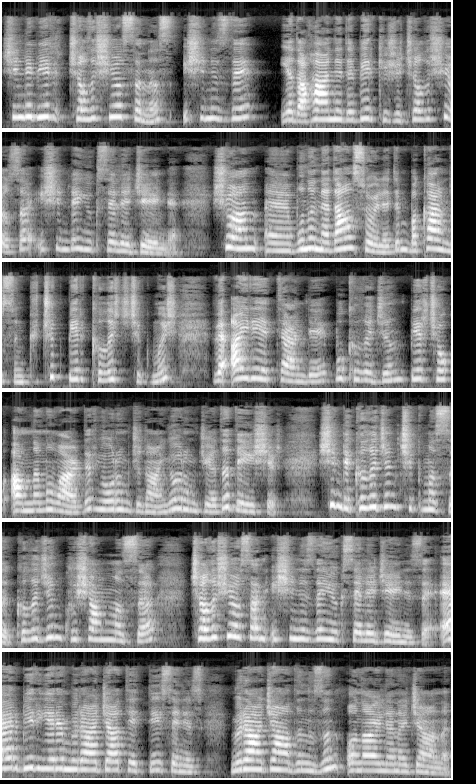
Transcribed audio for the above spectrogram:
Şimdi bir çalışıyorsanız işinizde ya da hanede bir kişi çalışıyorsa işinde yükseleceğini. Şu an e, bunu neden söyledim? Bakar mısın? Küçük bir kılıç çıkmış ve ayrıyetten de bu kılıcın birçok anlamı vardır. Yorumcudan yorumcuya da değişir. Şimdi kılıcın çıkması, kılıcın kuşanması, çalışıyorsan işinizde yükseleceğinizi, eğer bir yere müracaat ettiyseniz müracaatınızın onaylanacağını,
